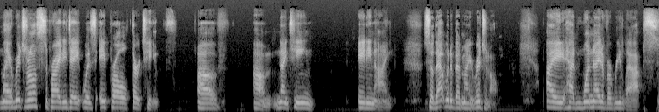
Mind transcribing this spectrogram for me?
My original sobriety date was April thirteenth of um, nineteen eighty nine. So that would have been my original. I had one night of a relapse,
